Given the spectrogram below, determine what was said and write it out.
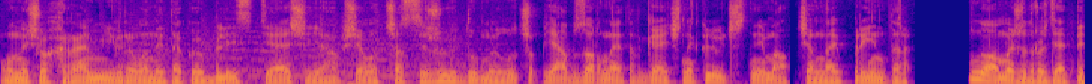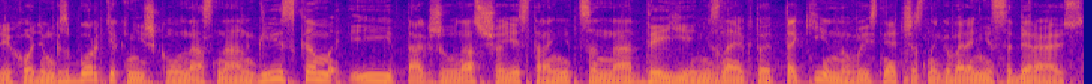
Он еще хромированный такой, блестящий. Я вообще вот сейчас сижу и думаю, лучше бы я обзор на этот гаечный ключ снимал, чем на принтер. Ну а мы же, друзья, переходим к сборке. Книжка у нас на английском и также у нас еще есть страница на DE. Не знаю, кто это такие, но выяснять, честно говоря, не собираюсь.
